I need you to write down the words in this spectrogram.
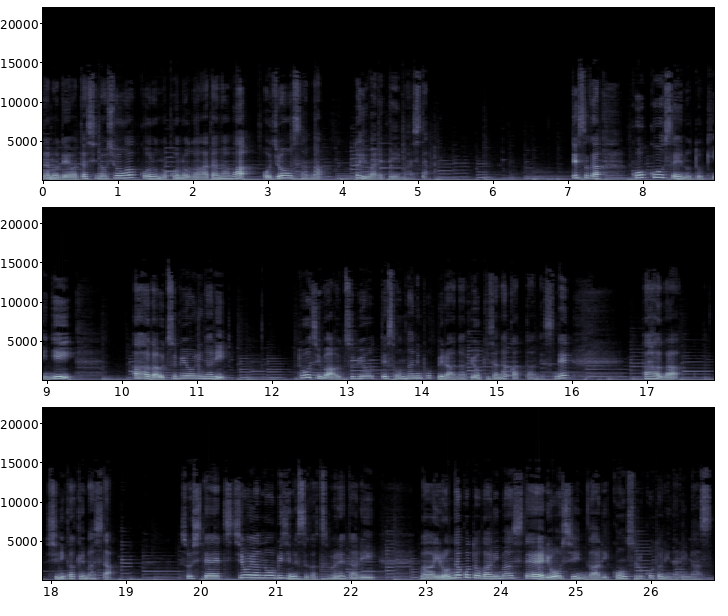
なので私の小学校の頃のあだ名はお嬢様と言われていました。ですが高校生の時に母がうつ病になり当時はうつ病ってそんなにポピュラーな病気じゃなかったんですね。母が死にかけました。そして父親のビジネスが潰れたりまあいろんなことがありまして両親が離婚することになります。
